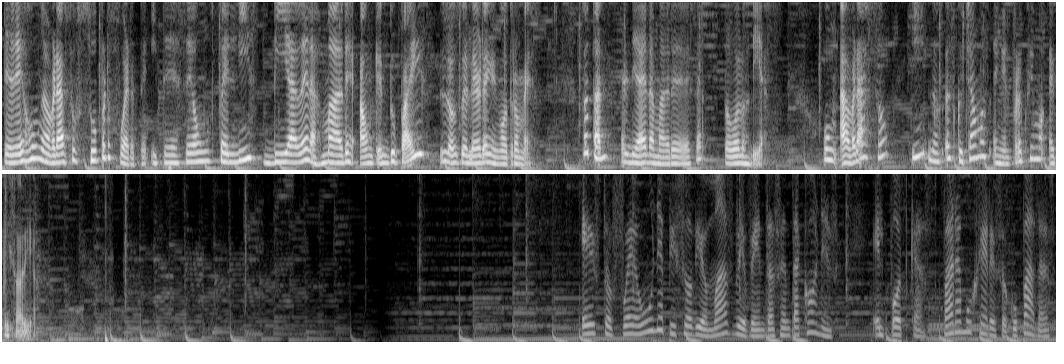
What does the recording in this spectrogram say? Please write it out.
Te dejo un abrazo súper fuerte y te deseo un feliz Día de las Madres, aunque en tu país lo celebren en otro mes. Total, el Día de la Madre debe ser todos los días. Un abrazo y nos escuchamos en el próximo episodio. Esto fue un episodio más de Ventas en Tacones, el podcast para mujeres ocupadas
